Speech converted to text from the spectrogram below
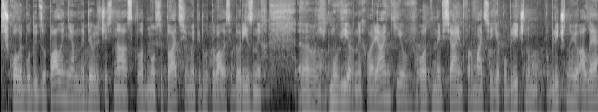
Школи будуть з опаленням, не дивлячись на складну ситуацію. Ми підготувалися до різних е, ймовірних варіантів. От не вся інформація є публічному, публічною, але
